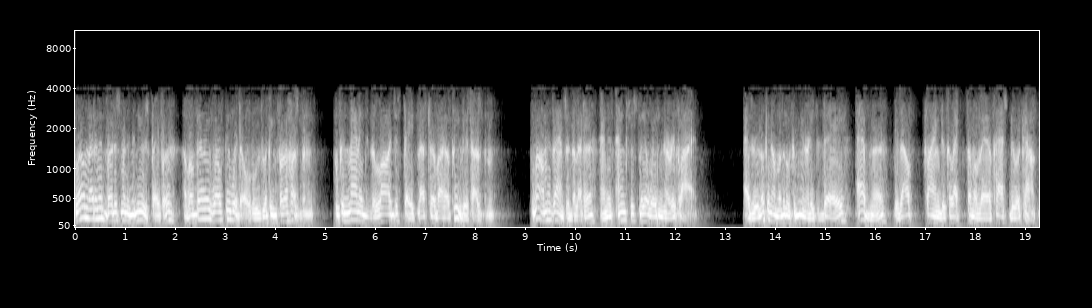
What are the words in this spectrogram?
Lum read an advertisement in the newspaper of a very wealthy widow who's looking for a husband who can manage the large estate left her by her previous husband. Lum has answered the letter and is anxiously awaiting her reply. As we're looking on the little community today, Abner is out trying to collect some of their past due accounts,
